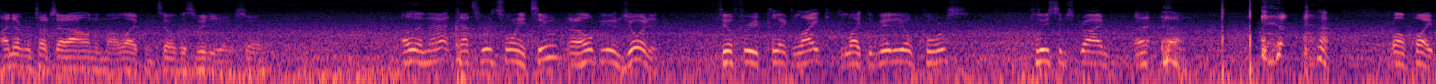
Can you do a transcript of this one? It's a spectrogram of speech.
I never touched that island in my life until this video. So, other than that, that's Route 22, and I hope you enjoyed it. Feel free to click like if you like the video, of course. Please subscribe. Wrong pipe.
